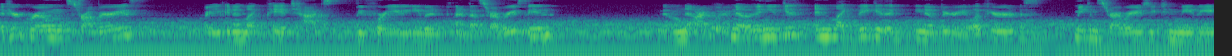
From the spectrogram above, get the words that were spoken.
if you're growing strawberries, are you going to like pay a tax before you even plant that strawberry seed? No, No, no, and you get and like they get a you know bigger deal. If you're making strawberries, you can maybe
